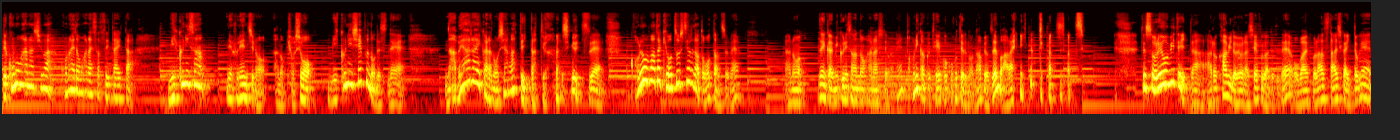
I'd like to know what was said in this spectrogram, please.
で、このお話は、この間お話しさせていただいた三國さん、ね、フレンチのあの巨匠、三國シェフのですね、鍋洗いからのし上がっていったっていう話にですね、これをまた共通してるなと思ったんですよね。あの、前回三國さんの話ではね、とにかく帝国ホテルの鍋を全部洗いに行ったっていう話なんですよ。で、それを見ていたあの神のようなシェフがですね、お前フランス大使館行っとけっ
